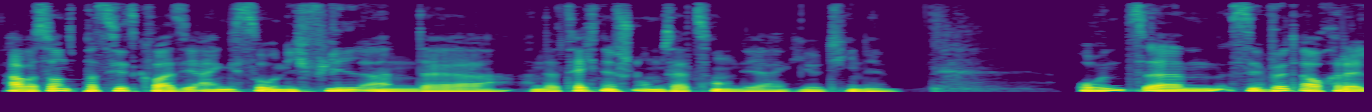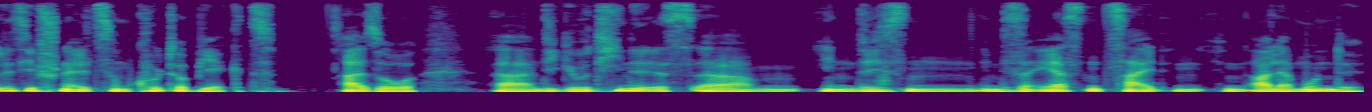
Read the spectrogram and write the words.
Aber sonst passiert quasi eigentlich so nicht viel an der, an der technischen Umsetzung der Guillotine. Und ähm, sie wird auch relativ schnell zum Kultobjekt. Also äh, die Guillotine ist ähm, in, diesen, in dieser ersten Zeit in, in aller Munde.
